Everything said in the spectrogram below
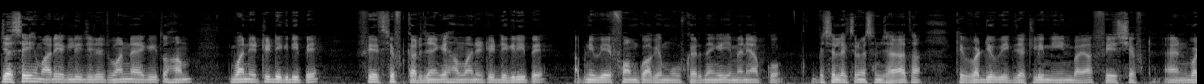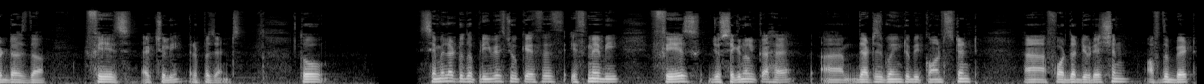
جیسے ہی ہماری اگلی ڈیجٹ ون آئے گی، تو ہم 180 ایٹی ڈگری پہ فیز شفٹ کر جائیں گے ہم 180 ایٹی ڈگری پہ اپنی ویو فارم کو آگے موو کر دیں گے یہ میں نے آپ کو پچھلے لیکچر میں سمجھایا تھا کہ what do we exactly mean by phase shift and what does the phase actually represents تو similar to the previous two cases اس میں بھی فیز جو سگنل کا ہے that is going to be constant for the duration of the bit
